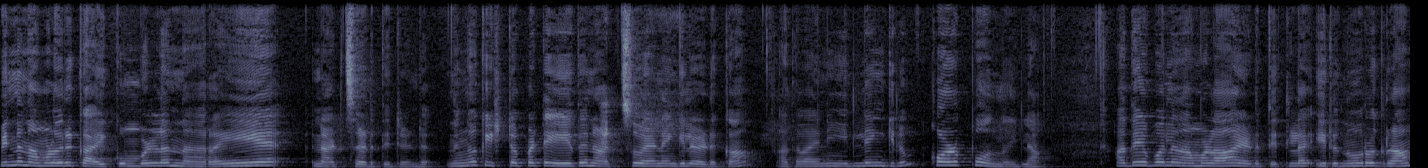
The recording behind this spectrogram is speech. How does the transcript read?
പിന്നെ നമ്മളൊരു കൈക്കുമ്പിളിൽ നിറയെ നട്ട്സ് എടുത്തിട്ടുണ്ട്. നിങ്ങൾക്ക് ഇഷ്ടപ്പെട്ട ഏത് നട്ട്സ് വേണമെങ്കിലും എടുക്കാം. അഥവാ ഇനി ഇല്ലെങ്കിലും കുഴപ്പമൊന്നുമില്ല. അതേപോലെ നമ്മൾ ആ എടുത്തിട്ടുള്ള ഇരുന്നൂറ് ഗ്രാം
